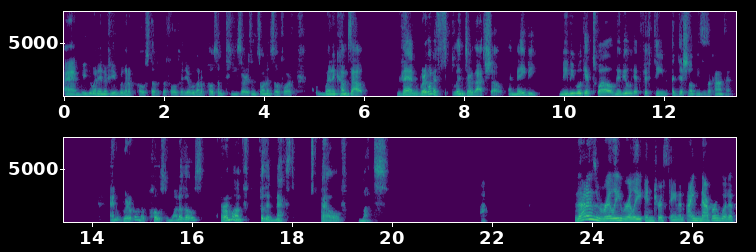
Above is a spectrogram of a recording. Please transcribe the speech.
and we do an interview, we're going to post the, the full video. We're going to post some teasers and so on and so forth when it comes out. Then we're going to splinter that show and maybe, maybe we'll get 12, maybe we'll get 15 additional pieces of content. And we're going to post one of those per month for the next 12 months. That is really, really interesting. And I never would have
